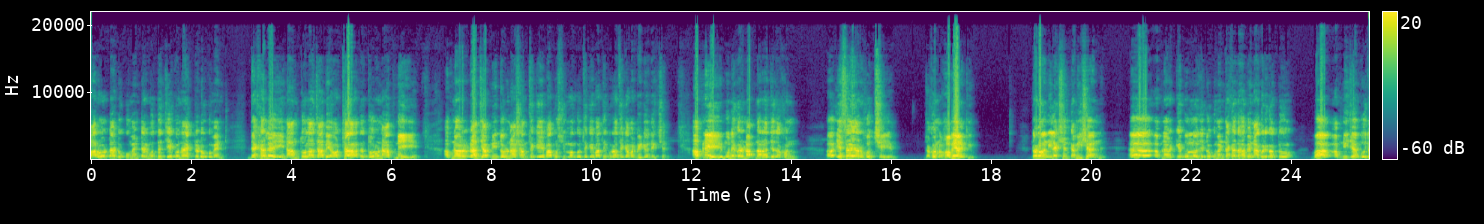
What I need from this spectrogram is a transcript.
বারোটা ডকুমেন্টের মধ্যে যে কোনো একটা ডকুমেন্ট দেখালেই নাম তোলা যাবে। অর্থাৎ ধরুন আপনি আপনার রাজ্যে আপনি ধরুন আসাম থেকে বা পশ্চিমবঙ্গ থেকে বা ত্রিপুরা থেকে আমার ভিডিও দেখছেন। আপনি মনে করেন আপনার রাজ্যে যখন এসআইআর হচ্ছে, যখন হবে আর কি, তখন ইলেকশন কমিশন আপনারকে বলল যে ডকুমেন্ট দেখাতে হবে নাগরিকত্ব বা আপনি যে বৈধ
